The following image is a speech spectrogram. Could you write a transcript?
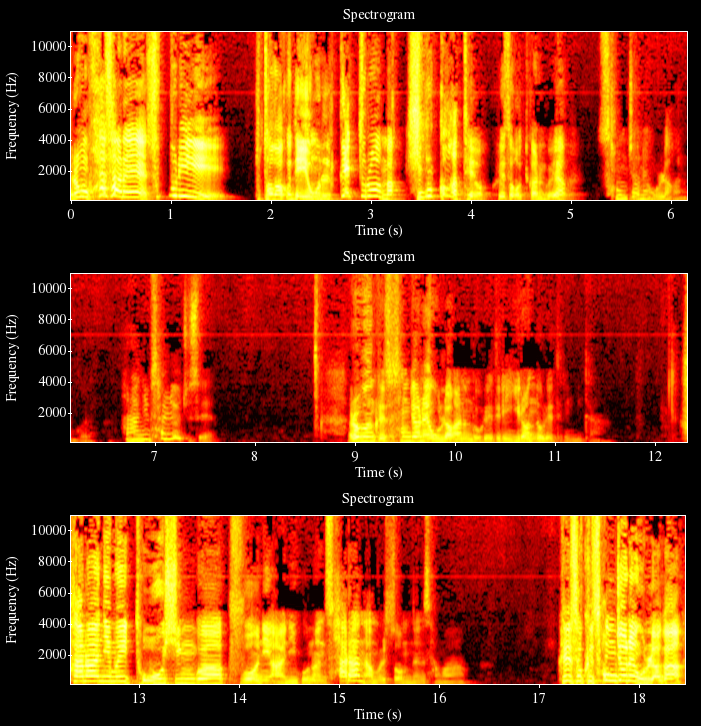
여러분 화살에 숯불이 붙어갖고 내 영혼을 꿰뚫어 막 죽을 것 같아요. 그래서 어떻게 하는 거예요? 성전에 올라가는 거예요. 하나님 살려주세요. 여러분 그래서 성전에 올라가는 노래들이 이런 노래들입니다. 하나님의 도우심과 구원이 아니고는 살아남을 수 없는 상황. 그래서 그 성전에 올라가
